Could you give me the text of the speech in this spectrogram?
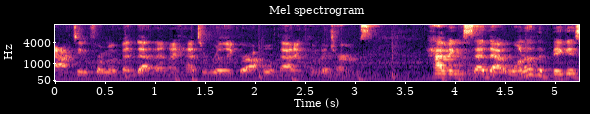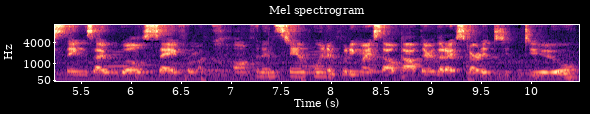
acting from a vendetta. And I had to really grapple with that and come to terms. Having said that, one of the biggest things I will say from a confidence standpoint and putting myself out there that I started to do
